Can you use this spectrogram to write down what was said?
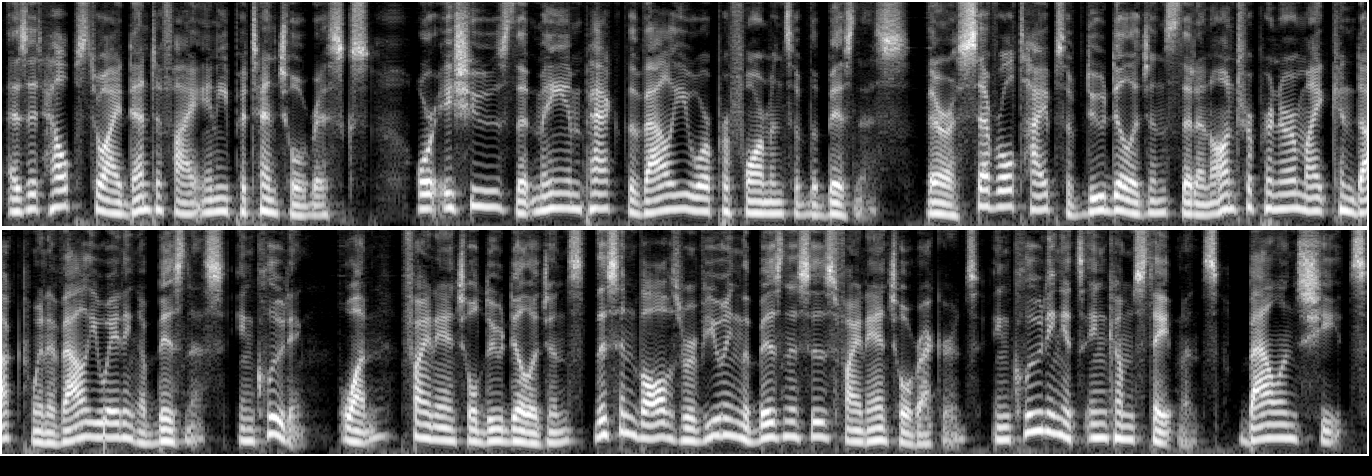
as it helps to identify any potential risks or issues that may impact the value or performance of the business. There are several types of due diligence that an entrepreneur might conduct when evaluating a business, including 1. Financial due diligence. This involves reviewing the business's financial records, including its income statements, balance sheets,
